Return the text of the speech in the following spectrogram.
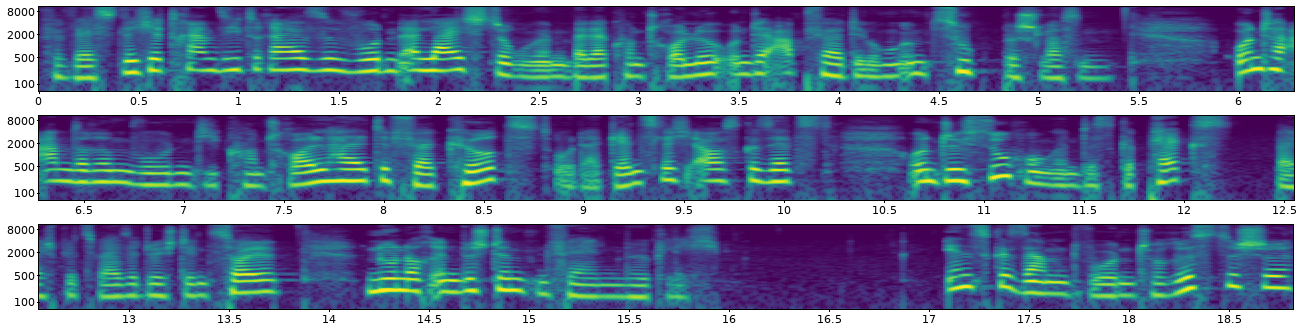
für westliche Transitreise wurden Erleichterungen bei der Kontrolle und der Abfertigung im Zug beschlossen. Unter anderem wurden die Kontrollhalte verkürzt oder gänzlich ausgesetzt und Durchsuchungen des Gepäcks, beispielsweise durch den Zoll, nur noch in bestimmten Fällen möglich. Insgesamt wurden touristische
